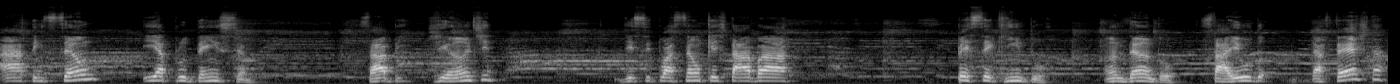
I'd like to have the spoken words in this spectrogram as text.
a atenção e a prudência, sabe, diante de situação que estava perseguindo, andando, saiu do, da festa,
